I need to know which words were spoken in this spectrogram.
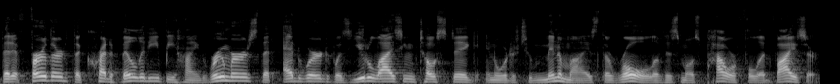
that it furthered the credibility behind rumors that Edward was utilizing Tostig in order to minimize the role of his most powerful advisor.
